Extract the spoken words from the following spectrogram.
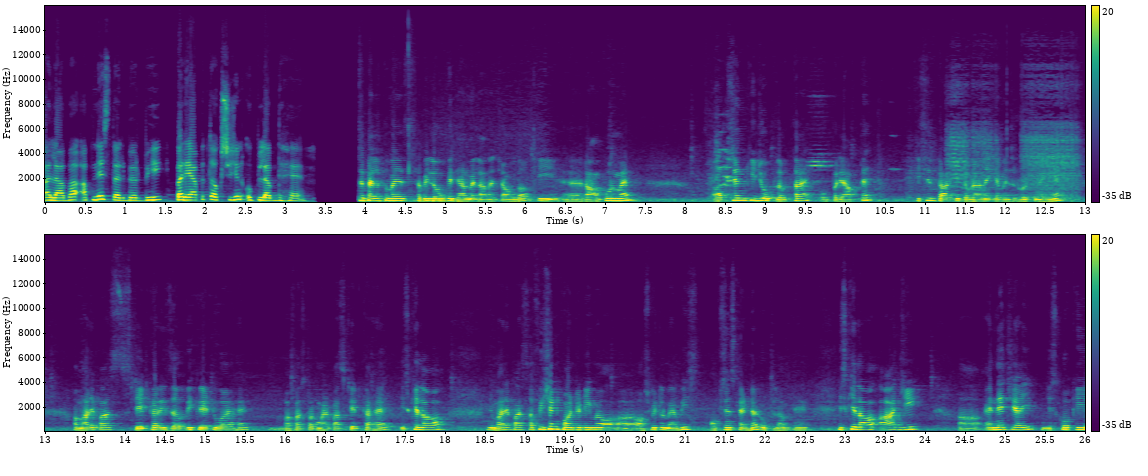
अलावा अपने स्तर पर भी पर्याप्त ऑक्सीजन उपलब्ध है। सबसे पहले तो मैं सभी लोगों के ध्यान में लाना चाहूँगा कि रामपुर में ऑक्सीजन की जो उपलब्धता है, वो पर्याप्त है। किसी प्रकार की घबराने की हमें ज़रूरत नहीं है। हमारे पास स्टेट का रिज़र्व भी क्रिएट हुआ है। बफर स्टॉक हमारे पास स्टेट का है। इसके अलावा, हमारे पास सफिशिएंट क्वांटिटी में हॉस्पिटल में भी ऑक्सीजन सिलेंडर उपलब्ध हैं। इसके अलावा आज ही एन जिसको कि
